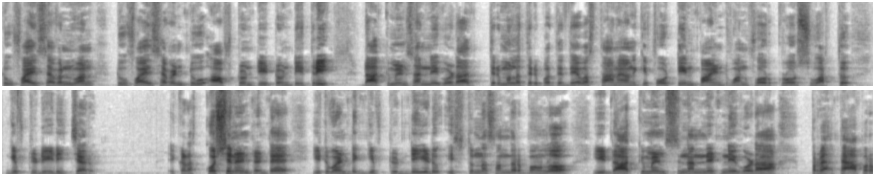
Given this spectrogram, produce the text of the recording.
two five seven one two five seven two of twenty twenty three. Documents అన్నీ కూడా తిరుమల తిరుపతి దేవస్థానానికి fourteen point one four crores worth gift deed ఇచ్చారు. ఇక్కడ క్వశ్చన్ ఏంటంటే ఇటువంటి గిఫ్ట్ డీడ్ ఇస్తున్న సందర్భంలో ఈ డాక్యుమెంట్స్ అన్నిటినీ కూడా ప్ర పేపర్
